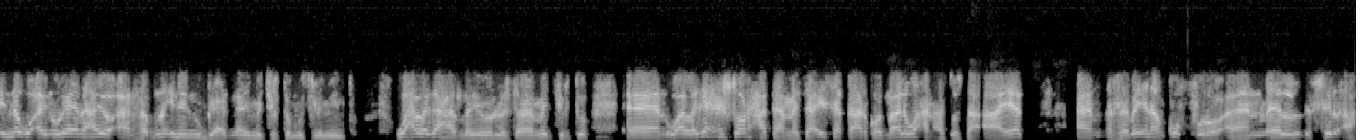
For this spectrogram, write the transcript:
inagu aynu leenahay oo aan rabno inaynu gaadhnay ma jirto muslimiintu wax laga hadlayo lasama ma jirto. Waa laga xishoon xataa masaa-isha qaarkood. Maalin waxaan xasuustaa aayad aan rabay inaan ku furo meel shir ah.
